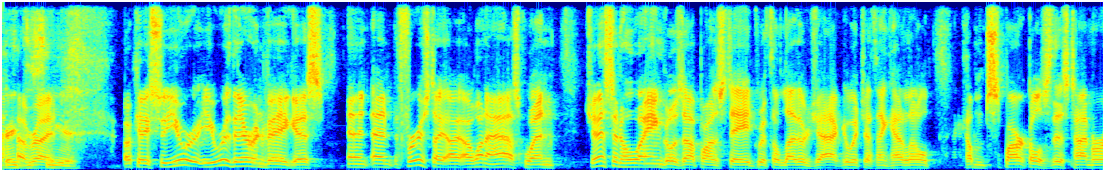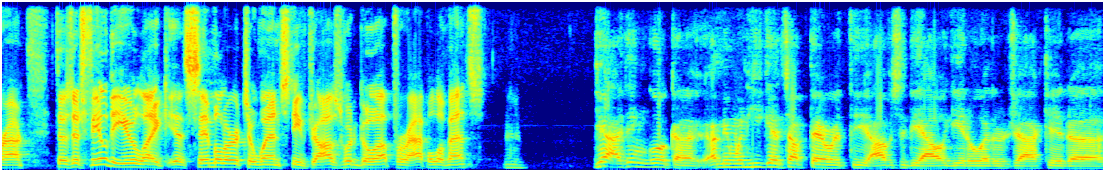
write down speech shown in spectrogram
Great to right. see you. Okay, so you were you were there in Vegas, and and first I, I want to ask when Jensen Huang goes up on stage with the leather jacket, which I think had a little some sparkles this time around. Does it feel to you like it's similar to when Steve Jobs would go up for Apple events? Yeah, I think. Look, uh, I mean, when he gets up there with the obviously the alligator leather jacket. Uh,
